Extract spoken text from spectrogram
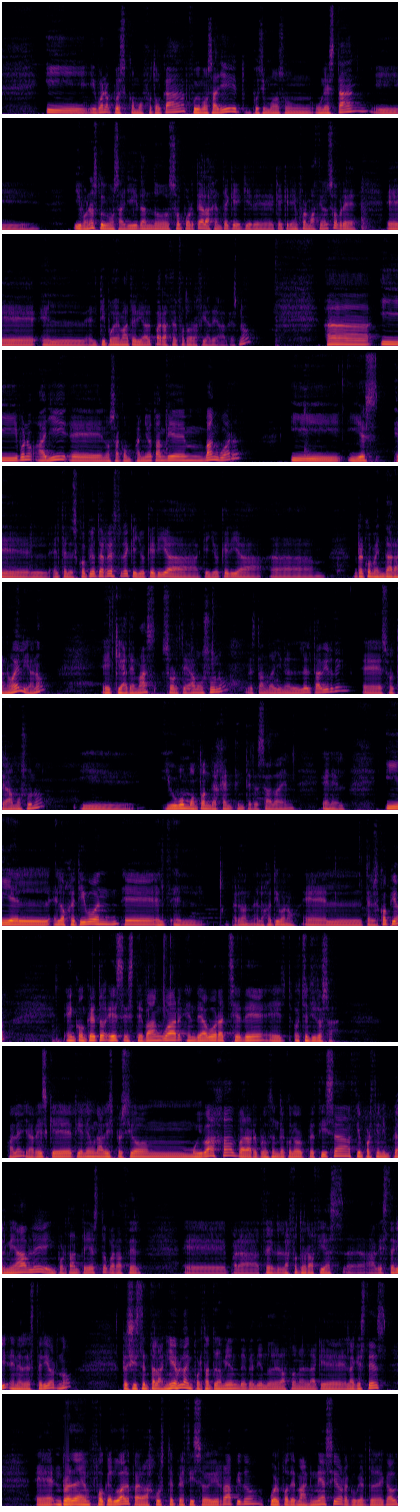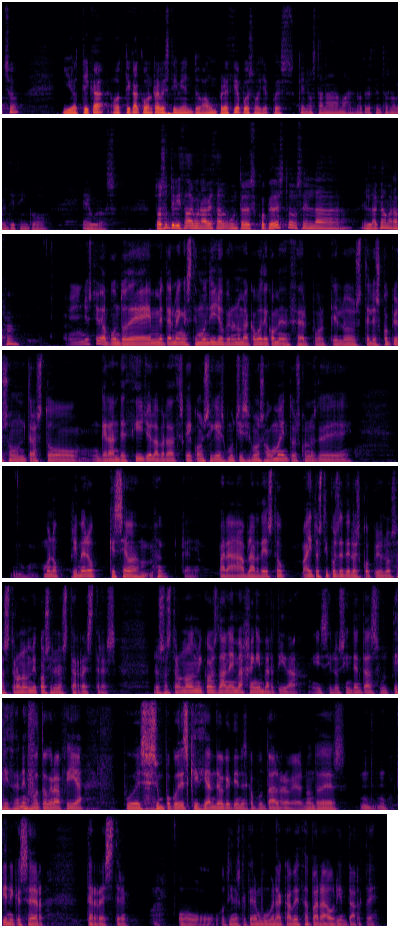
Y, bueno, pues como Fotoca fuimos allí, pusimos un, stand y, y bueno, estuvimos allí dando soporte a la gente que quiere, que quiere información sobre eh, el, tipo de material para hacer fotografía de aves, ¿no? Ah, y bueno, allí eh, nos acompañó también Vanguard y, es el, telescopio terrestre que yo quería, que yo quería ah, recomendar a Noelia, ¿no? Eh, que además sorteamos uno, estando allí en el Delta Birding, sorteamos uno y, hubo un montón de gente interesada en, en él. Y el, objetivo, en, eh, el, perdón, el objetivo no, el telescopio en concreto es este Vanguard Endeavour HD 82A. ¿Vale? Ya veis que tiene una dispersión muy baja para reproducción de color precisa, 100% impermeable, importante esto para hacer, eh, para hacer las fotografías eh, al en el exterior, ¿no? Resistente a la niebla, importante también dependiendo de la zona en la que, en la que estés. Eh, rueda de enfoque dual para el ajuste preciso y rápido, cuerpo de magnesio recubierto de caucho y óptica, óptica con revestimiento a un precio, pues oye, pues que no está nada mal, ¿no? 395 euros. ¿Tú has utilizado alguna vez algún telescopio de estos en la, en la cámara, Fran? Eh, yo estoy a punto de meterme en este mundillo, pero no me acabo de convencer, porque los telescopios son un trasto grandecillo. La verdad es que consigues muchísimos aumentos con los de. Bueno, primero que sea para hablar de esto, hay dos tipos de telescopios, los astronómicos y los terrestres. Los astronómicos dan la imagen invertida y si los intentas utilizar en fotografía, pues es un poco desquiciante lo que tienes que apuntar al revés. ¿no? Entonces, tiene que ser terrestre o, tienes que tener muy buena cabeza para orientarte.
